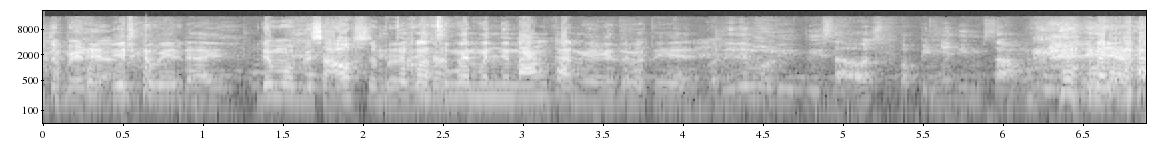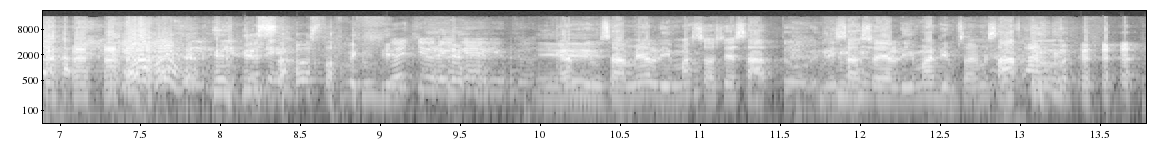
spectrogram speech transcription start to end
Itu beda. itu beda. dia mau beli saus Itu sebenarnya konsumen menyenangkan kayak gitu berarti ya. Berarti dia mau beli, beli saus, toppingnya dimsum. iya gitu. Saus topping Gue di. curiga gitu. Kan iya. dimsumnya 5 sausnya satu ini sausnya 5 dimsumnya satu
